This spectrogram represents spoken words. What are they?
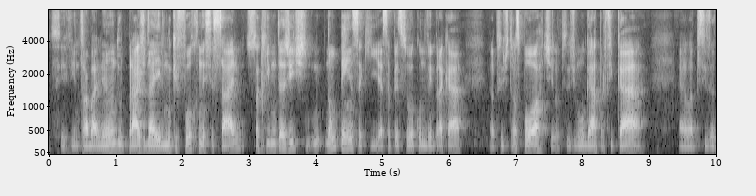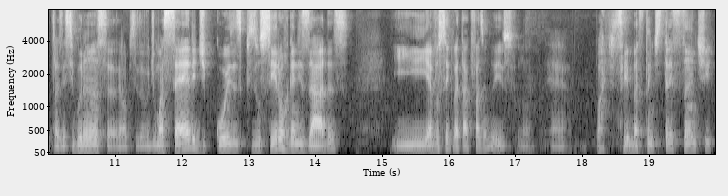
servindo, trabalhando para ajudar ele no que for necessário. Só que muita gente não pensa que essa pessoa, quando vem para cá, ela precisa de transporte, ela precisa de um lugar para ficar, ela precisa trazer segurança, ela precisa de uma série de coisas que precisam ser organizadas e é você que vai estar fazendo isso. Né? É, pode ser bastante estressante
